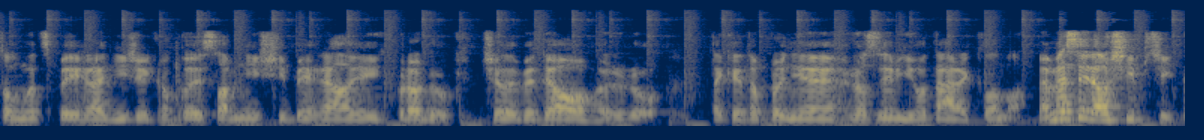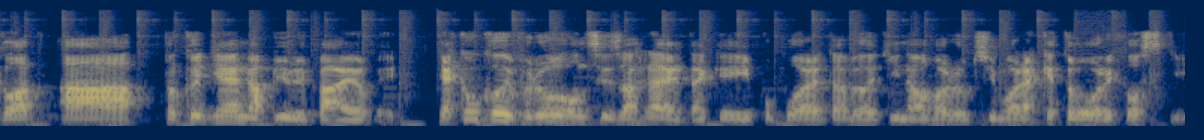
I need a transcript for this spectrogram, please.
tom let's play hraní, že kdokoliv slavnější by hrál jejich produkt, čili videohru, tak je to pro ně hrozně výhodná reklama. Veme si další příklad a to klidně na PewDiePieovi. Jakoukoliv hru on si zahraje, tak její popularita vyletí nahoru přímo raketovou rychlostí.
